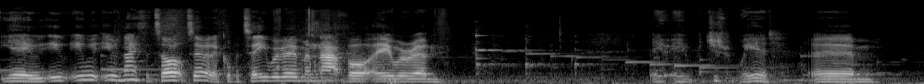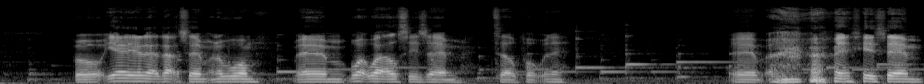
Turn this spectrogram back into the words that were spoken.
yeah, he, he, he was nice to talk to. I had a cup of tea with him and that. But he were um, just weird. Um, but yeah, yeah, that, that's um, another one. Um, what what else is um, to help up with it? Um, he's um,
